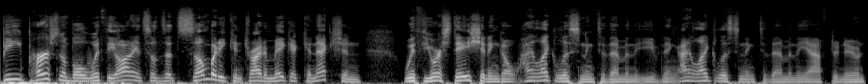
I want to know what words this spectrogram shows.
be personable with the audience so that somebody can try to make a connection with your station and go, I like listening to them in the evening. I like listening to them in the afternoon.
